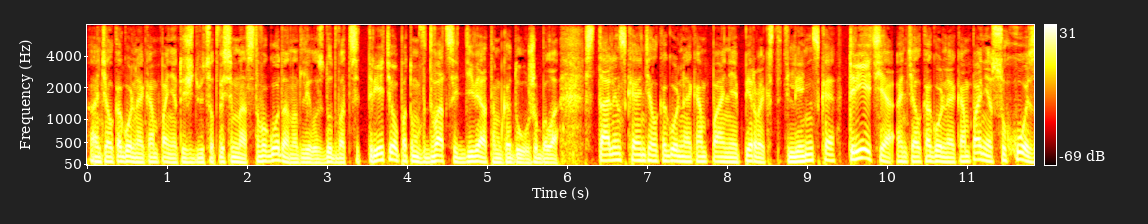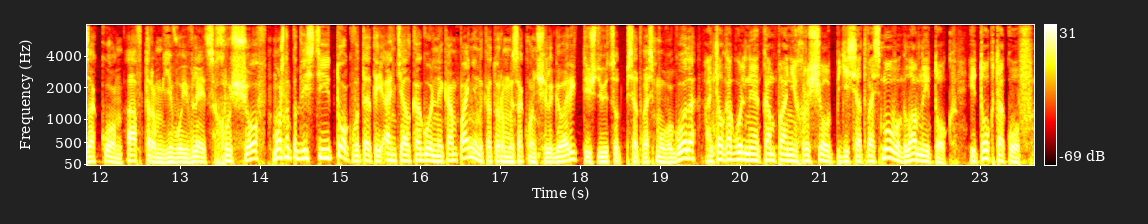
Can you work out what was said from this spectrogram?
антиалкогольная кампания 1918 года, она длилась до 23-го, потом в 29 году уже была сталинская антиалкогольная кампания, первая, кстати, ленинская. Третья антиалкогольная кампания «Сухой закон», автором его является Хрущев. Можно подвести итог вот этой антиалкогольной кампании, на которой мы закончили говорить, 1958 года. Антиалкогольная кампания Хрущева 58 главный итог. Итог таков.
